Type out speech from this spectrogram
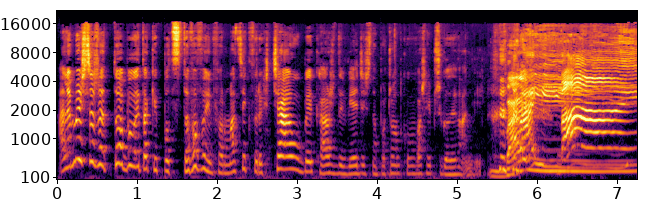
Ale myślę, że to były takie podstawowe informacje, które chciałby każdy wiedzieć na początku Waszej przygody w Anglii. Bye! Bye!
